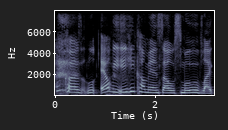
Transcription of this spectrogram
because LVE he come in so smooth like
